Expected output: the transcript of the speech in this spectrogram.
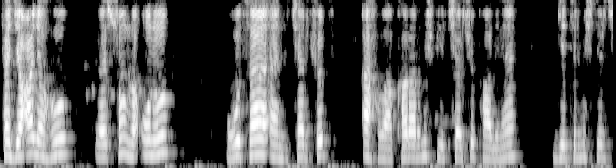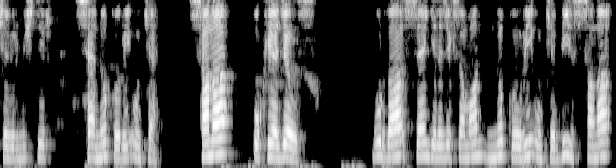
Fecealehu ve sonra onu guthaen çerçöp ahva kararmış bir çerçöp haline getirmiştir, çevirmiştir. Senukri'uke sana okuyacağız. Burada se gelecek zaman nukri'uke biz sana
